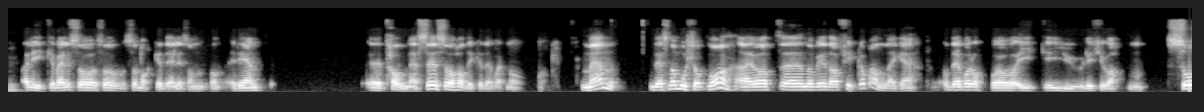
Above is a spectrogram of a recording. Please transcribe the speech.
Mm. Allikevel så, så, så, var ikke det liksom sånn rent eh, tallmessig så hadde ikke det vært nok. Men det som er morsomt nå, er jo at eh, når vi da fikk opp anlegget, og det var oppe og gikk i juli 2018, så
